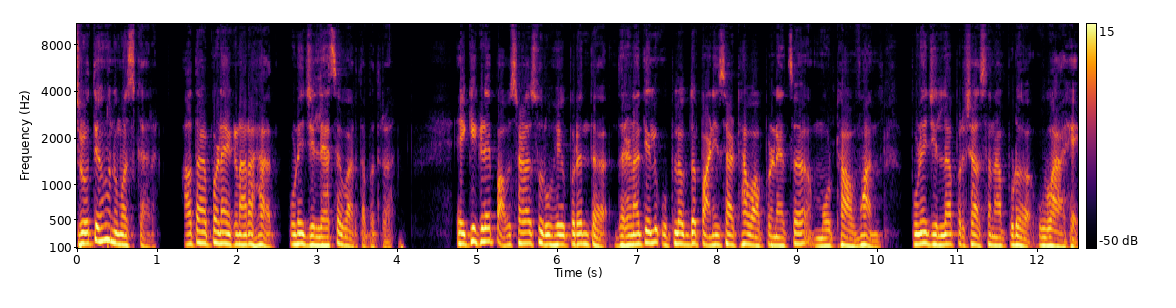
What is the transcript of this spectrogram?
श्रोते हो नमस्कार. आता आपण ऐकणार आहात पुणे जिल्ह्याचं वार्तापत्र. एकीकडे पावसाळा सुरू होईपर्यंत धरणातील उपलब्ध पाणीसाठा वापरण्याचं मोठं आव्हान पुणे जिल्हा प्रशासनापुढे उभं आहे.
